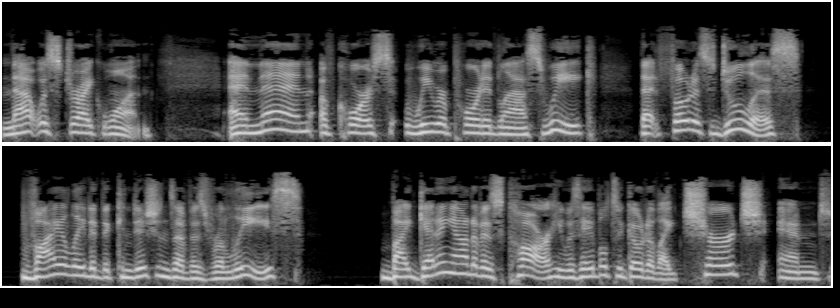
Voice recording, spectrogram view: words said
And that was strike one. And then, of course, we reported last week that Fotis Dulos violated the conditions of his release by getting out of his car. He was able to go to like church and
